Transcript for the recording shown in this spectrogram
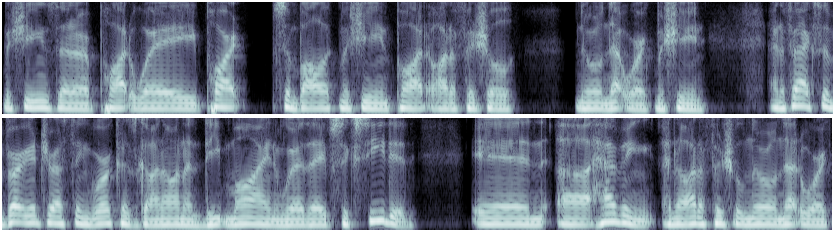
Machines that are part way part symbolic machine part artificial neural network machine. And in fact, some very interesting work has gone on in DeepMind where they've succeeded in uh, having an artificial neural network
